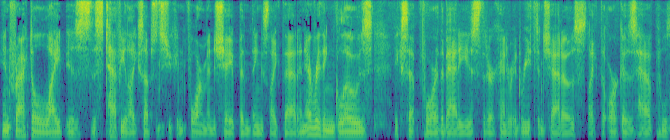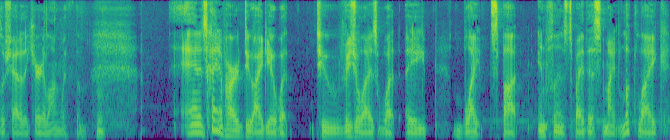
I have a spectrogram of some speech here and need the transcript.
in fractal, light is this taffy-like substance you can form and shape and things like that, and everything glows except for the baddies that are kind of wreathed in shadows, like the orcas have pools of shadow they carry along with them. And it's kind of hard to idea what to visualize what a blight spot influenced by this might look like.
